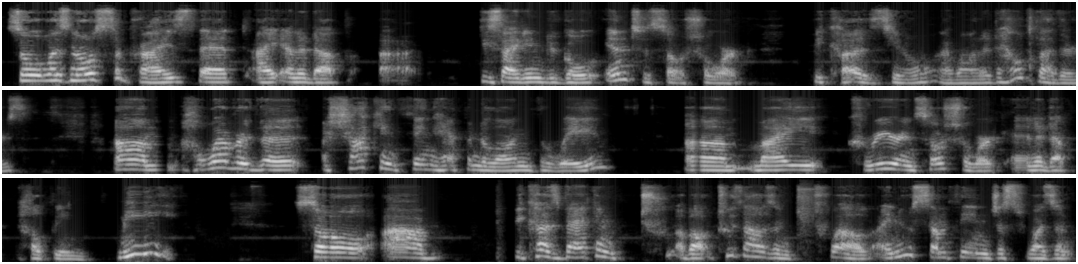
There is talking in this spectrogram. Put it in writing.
so it was no surprise that I ended up uh, deciding to go into social work because, you know, I wanted to help others. Um, however, the a shocking thing happened along the way. Um, my career in social work ended up helping me. So, um, because back in t- about 2012, I knew something just wasn't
